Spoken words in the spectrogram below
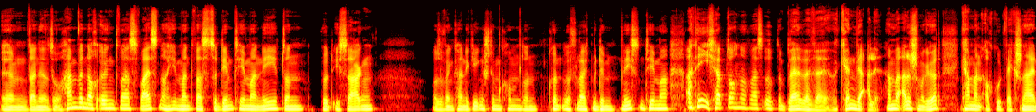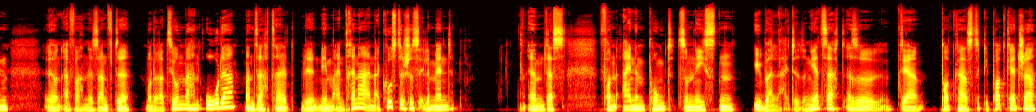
Ähm, dann so, haben wir noch irgendwas? Weiß noch jemand was zu dem Thema? Nee, dann würde ich sagen, also wenn keine Gegenstimmen kommen, dann könnten wir vielleicht mit dem nächsten Thema. Ach nee, ich habe doch noch was. Blablabla. Kennen wir alle, haben wir alle schon mal gehört. Kann man auch gut wegschneiden äh, und einfach eine sanfte Moderation machen. Oder man sagt halt, wir nehmen einen Trenner, ein akustisches Element, ähm, das von einem Punkt zum nächsten überleitet. Und jetzt sagt also der Podcast, die Podcatcher,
